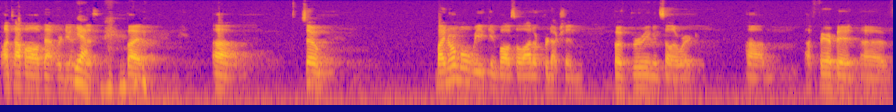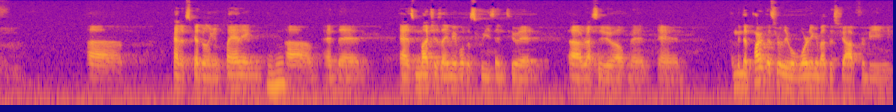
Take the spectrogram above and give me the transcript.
on top of all of that, we're doing Yeah. this. But um, so my normal week involves a lot of production, both brewing and cellar work, um, a fair bit of uh, kind of scheduling and planning, Mhm. um, and then as much as I'm able to squeeze into it, uh, recipe development. And I mean, the part that's really rewarding about this job for me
